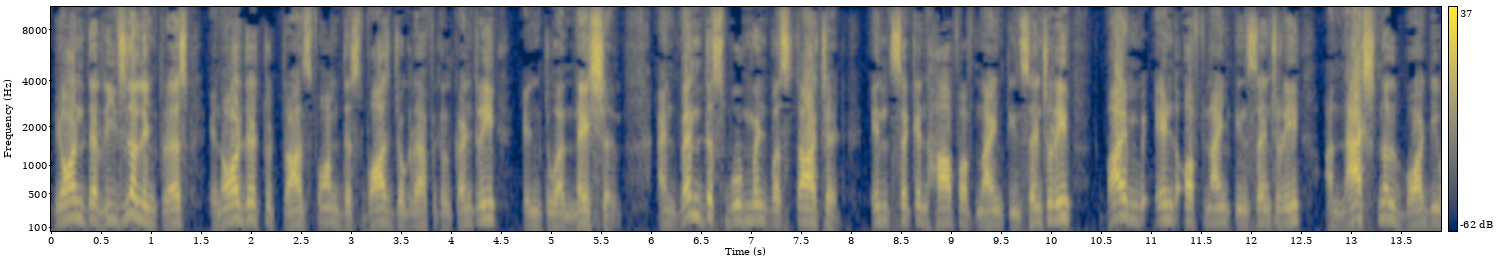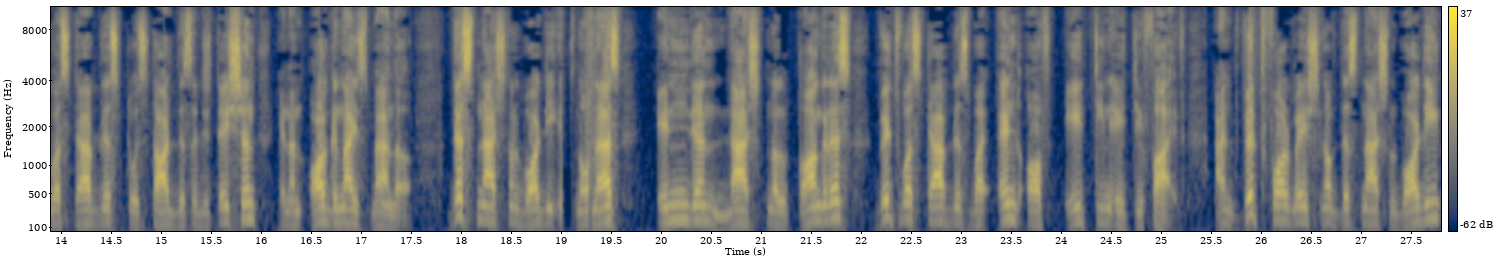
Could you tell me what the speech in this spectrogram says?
beyond their regional interest in order to transform this vast geographical country into a nation. And when this movement was started in second half of 19th century, by end of 19th century, a national body was established to start this agitation in an organized manner. This national body is known as Indian National Congress, which was established by end of 1885. And with formation of this national body,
